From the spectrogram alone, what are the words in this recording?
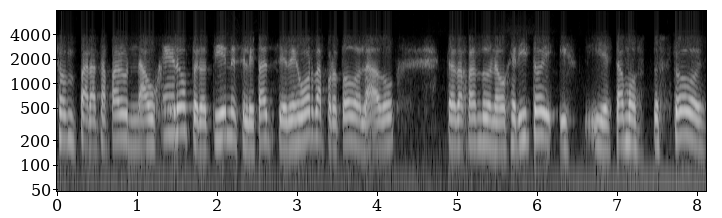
son, para tapar un agujero, pero tiene, se le está, se desborda por todo lado está tapando un agujerito y, y, estamos todos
